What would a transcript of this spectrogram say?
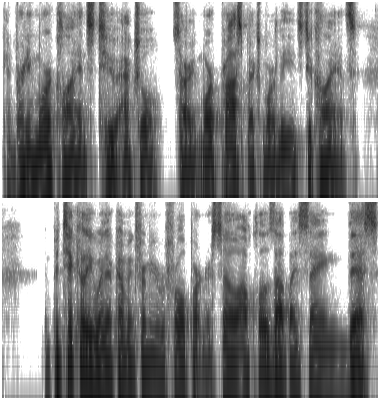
converting more clients to actual sorry more prospects more leads to clients and particularly when they're coming from your referral partner. So i'll close out by saying this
